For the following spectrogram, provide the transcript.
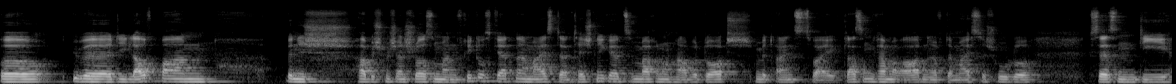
Äh, über die Laufbahn ich, habe ich mich entschlossen, meinen Friedhofsgärtnermeister und Techniker zu machen und habe dort mit ein, zwei Klassenkameraden auf der Meisterschule gesessen, die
